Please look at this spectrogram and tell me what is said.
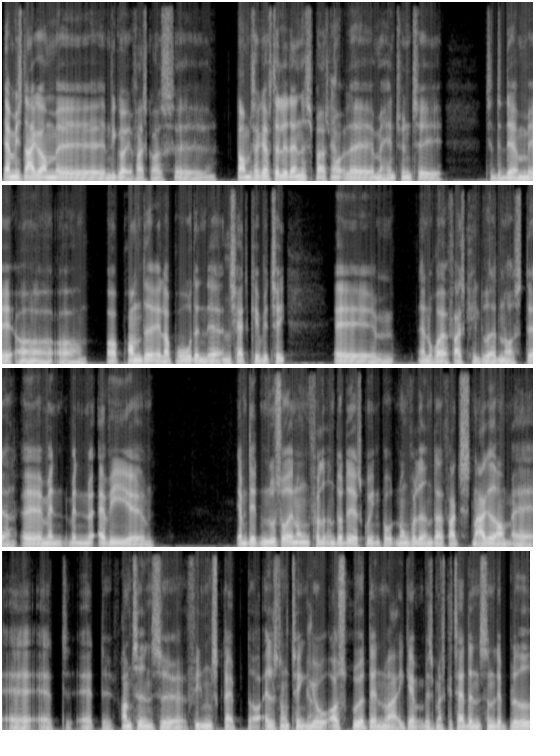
Ja, vi snakker om, øh, det gør jeg faktisk også. Øh. Nå, men så kan jeg stille et andet spørgsmål ja. øh, med hensyn til, til det der med at, at, at prompte eller bruge den der mm. chat-GPT. Øh, ja, nu rører jeg faktisk helt ud af den også der. Øh, men, men er vi... Øh, Jamen, det, nu så jeg nogen forleden, det var det, jeg skulle ind på, nogen forleden, der faktisk snakkede om, at, at, at, at fremtidens uh, filmskript og alle sådan nogle ting ja. jo også ryger den vej igennem, hvis man skal tage den sådan lidt bløde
